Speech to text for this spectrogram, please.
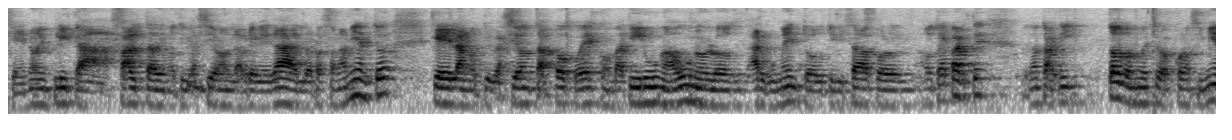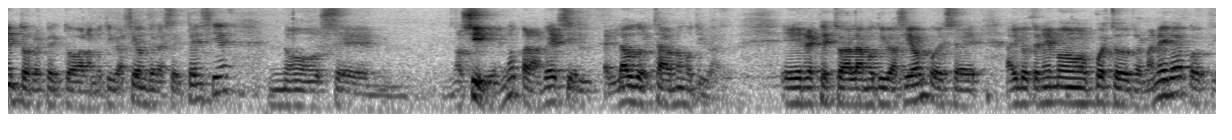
que no implica falta de motivación, la brevedad los razonamientos, que la motivación tampoco es combatir uno a uno los argumentos utilizados por otra parte. Por lo tanto, aquí todos nuestros conocimientos respecto a la motivación de la sentencia nos, eh, nos sirven para ver si el laudo está o no motivado. Eh, respecto a la motivación, pues eh, ahí lo tenemos puesto de otra manera, porque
